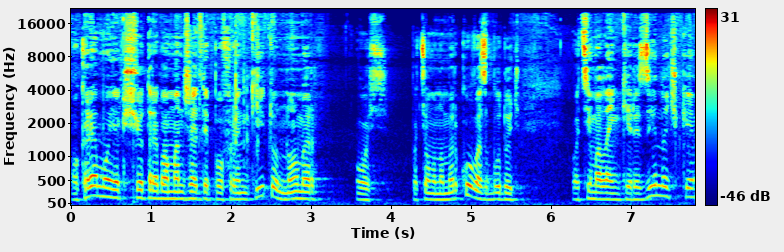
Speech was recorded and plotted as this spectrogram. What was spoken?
Окремо, якщо треба манжети по френкіту, номер ось. По цьому номерку у вас будуть оці маленькі резиночки.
